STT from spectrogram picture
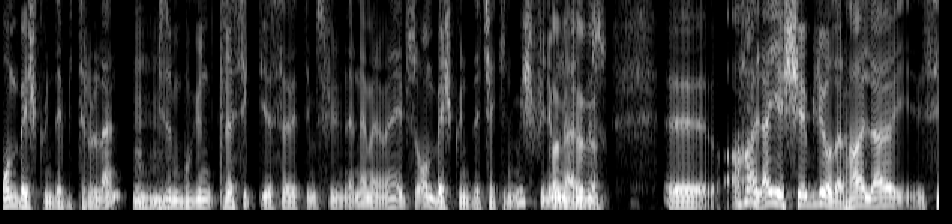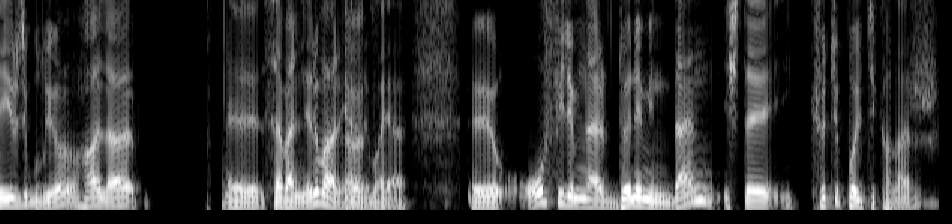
15 günde bitirilen. Hı hı. Bizim bugün klasik diye seyrettiğimiz filmlerin hemen hemen hepsi 15 günde çekilmiş tabii. filmlerdir. E, hala yaşayabiliyorlar. Hala seyirci buluyor. Hala e, sevenleri var yani Evet. bayağı. E, o filmler döneminden işte kötü politikalar,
